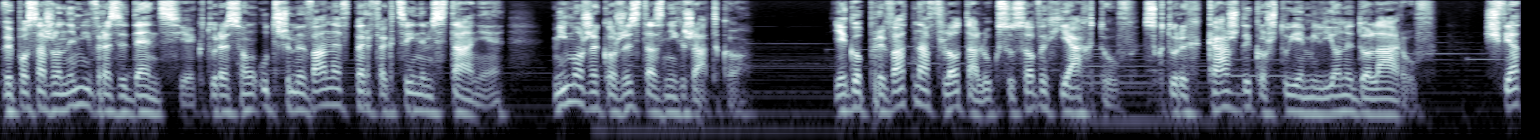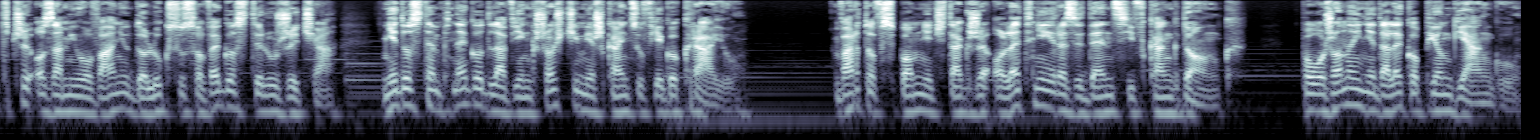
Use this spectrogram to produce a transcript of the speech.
wyposażonymi w rezydencje, które są utrzymywane w perfekcyjnym stanie, mimo że korzysta z nich rzadko. Jego prywatna flota luksusowych jachtów, z których każdy kosztuje miliony dolarów, świadczy o zamiłowaniu do luksusowego stylu życia, niedostępnego dla większości mieszkańców jego kraju. Warto wspomnieć także o letniej rezydencji w Kangdong, położonej niedaleko Pjongjangu,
